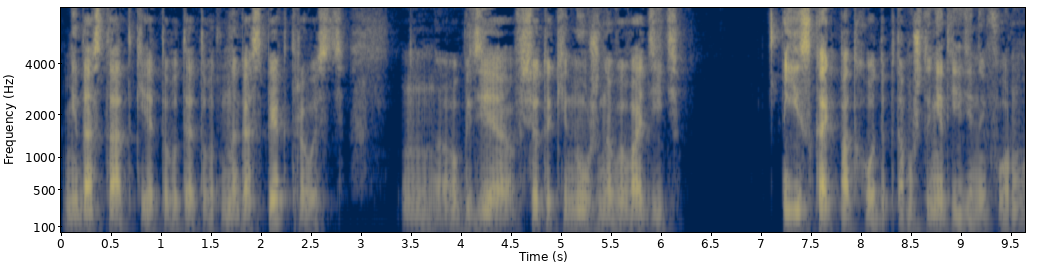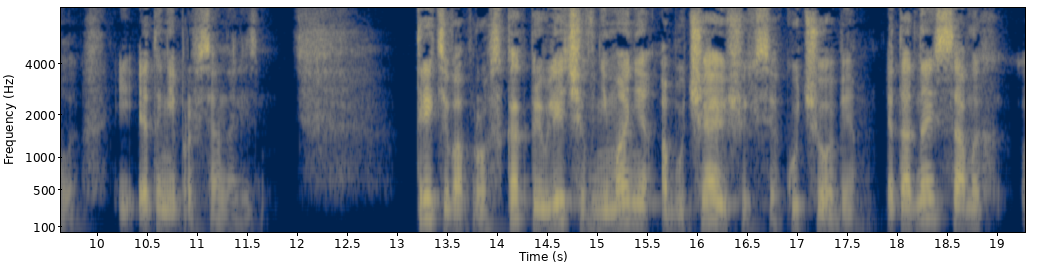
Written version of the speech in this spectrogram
недостатки это вот эта вот многоспектровость, где все-таки нужно выводить и искать подходы, потому что нет единой формулы. И это не профессионализм. Третий вопрос. Как привлечь внимание обучающихся к учебе? Это одна из самых э,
